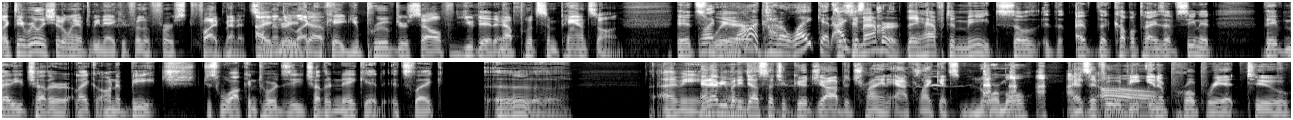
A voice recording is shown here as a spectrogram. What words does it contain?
Like they really should only have to be naked for the first five minutes, and I then agree, they're like, Jeff. okay, you proved yourself. You did it. Now put some pants on. It's like, weird. now I kind of like it. I Just just remember, they have to meet. So it- I've, the couple times I've seen it, they've met each other like on a beach, just walking towards each other naked. It's like, ugh. I mean, And everybody does such a good job to try and act like it's normal, as if it would be inappropriate to,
